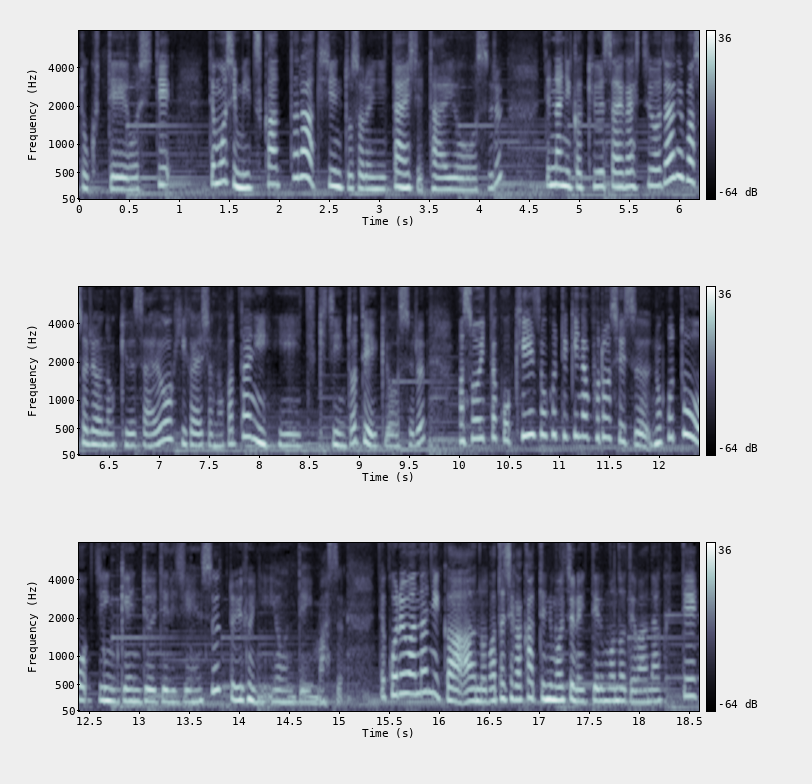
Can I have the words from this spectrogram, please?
特定をしてでもし見つかったらきちんとそれに対して対応をするで何か救済が必要であればそれの救済を被害者の方にきちんと提供する、まあ、そういったこう継続的なプロセスのことを人権デューデリジェンスというふうに呼んでいます。でこれは何かあの私が勝手にもちろん言ってるものではなくて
